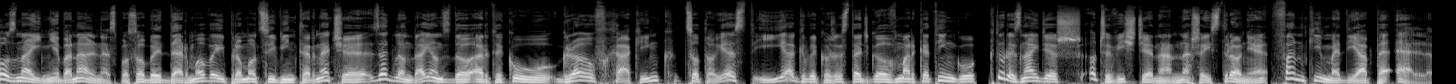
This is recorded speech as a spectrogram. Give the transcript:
Poznaj niebanalne sposoby darmowej promocji w internecie, zaglądając do artykułu Growth Hacking, co to jest i jak wykorzystać go w marketingu, który znajdziesz oczywiście na naszej stronie funkymedia.pl.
